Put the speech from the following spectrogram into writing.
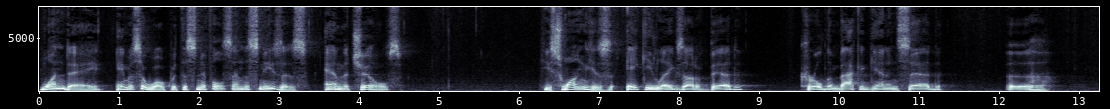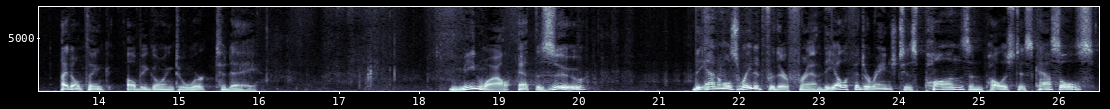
One day, Amos awoke with the sniffles and the sneezes and the chills. He swung his achy legs out of bed, curled them back again, and said, Ugh, I don't think I'll be going to work today. Meanwhile, at the zoo, the animals waited for their friend. The elephant arranged his pawns and polished his castles.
